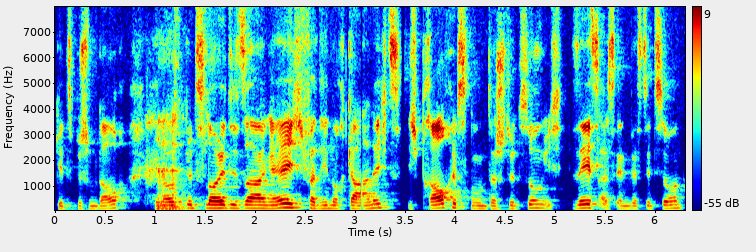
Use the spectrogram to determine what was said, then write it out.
Geht es bestimmt auch. Genauso gibt es Leute, die sagen, hey, ich verdiene noch gar nichts, ich brauche jetzt eine Unterstützung, ich sehe es als Investition.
